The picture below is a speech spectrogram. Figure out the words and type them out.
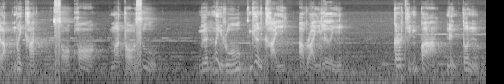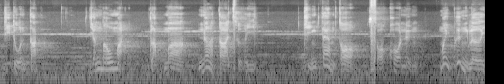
กลับไม่คัดสอคอมาต่อสู้ เหมือนไม่รู้เงื่อนไขอะไรเลย กระถินป่าหนึ่งต้นที่โดนตัด ยังเมาหมัดกลับมาหน้าตาเฉย ทิ้งแต้มต่อสอคอหนึ่งไม่พึ่งเลย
